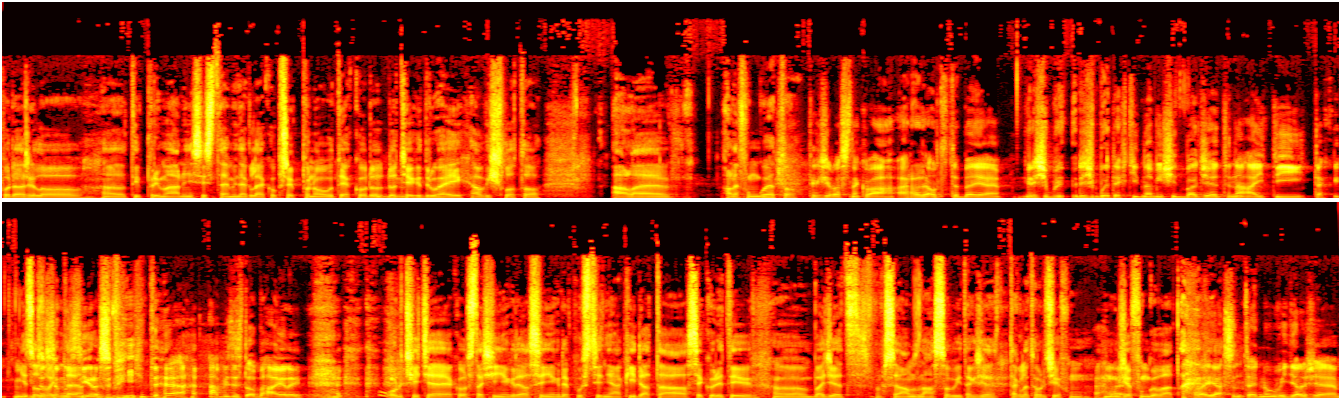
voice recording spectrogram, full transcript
podařilo eh, ty primární systémy takhle jako přepnout jako do, mm-hmm. do mhm. těch druhých a vyšlo to, ale ale funguje to. Takže vlastně taková rada od tebe je, když, když budete chtít navýšit budget na IT, tak Něco to se musí rozbít, aby se to obhájili. Určitě jako stačí někde asi někde pustit nějaký data, security eh, budget se vám znásobí, takže takhle to určitě fun- může fungovat. Ale já jsem to jednou viděl, že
